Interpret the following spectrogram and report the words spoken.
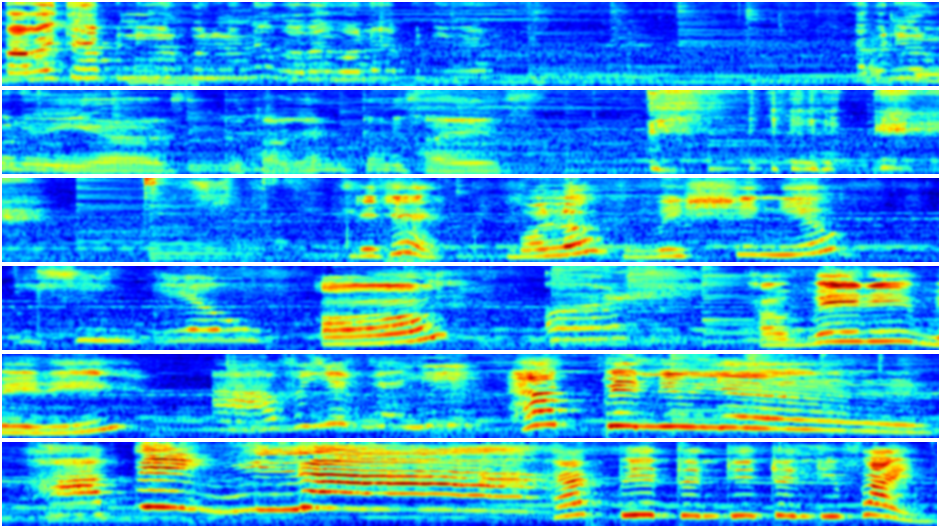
বাবাই তো হ্যাপি নিউ ইয়ার বলল না? বাবাই বলো happy new year happy new happy year new year two thousand twenty five জেজে বলো উইশিং ইউ ইউ অল আর a very very 2025.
